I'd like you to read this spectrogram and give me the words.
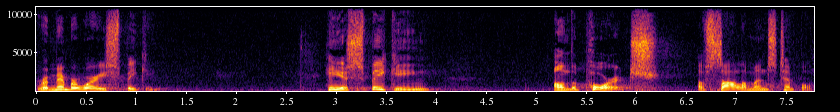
remember where he's speaking. He is speaking on the porch of Solomon's temple.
